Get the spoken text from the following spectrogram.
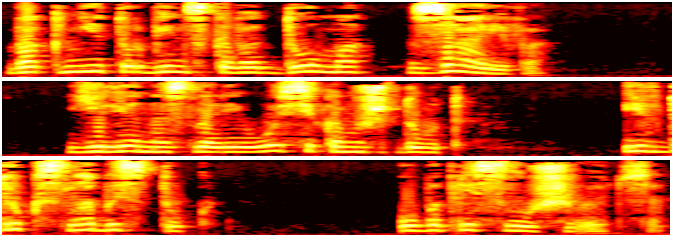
В окне Турбинского дома зарево. Елена с Лариосиком ждут. И вдруг слабый стук. Оба прислушиваются.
